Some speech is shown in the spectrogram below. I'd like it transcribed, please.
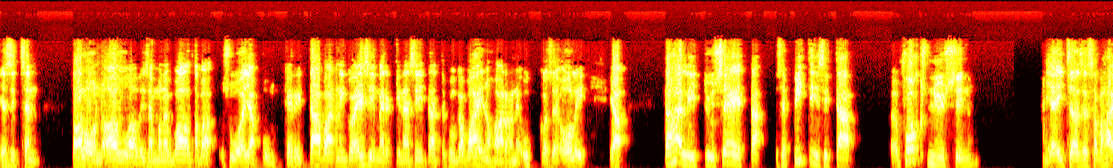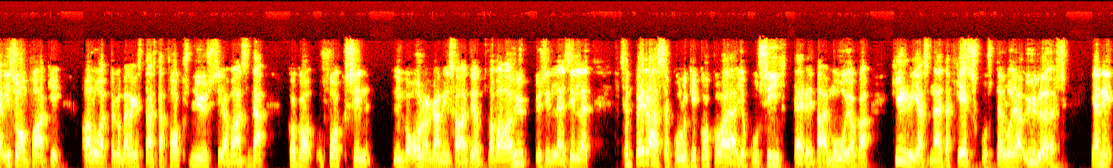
ja sitten sen talon alla oli semmoinen valtava suojapunkkeri. Tämä vaan niin esimerkkinä siitä, että kuinka vainoharhainen ukko se oli. Ja tähän liittyy se, että se piti sitä Fox Newsin ja itse asiassa vähän isompaakin aluetta kuin pelkästään sitä Fox Newsia, vaan sitä koko Foxin niin organisaatiota tavallaan hyppy silleen, silleen, että sen perässä kulki koko ajan joku sihteeri tai muu, joka kirjas näitä keskusteluja ylös. Ja niin,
